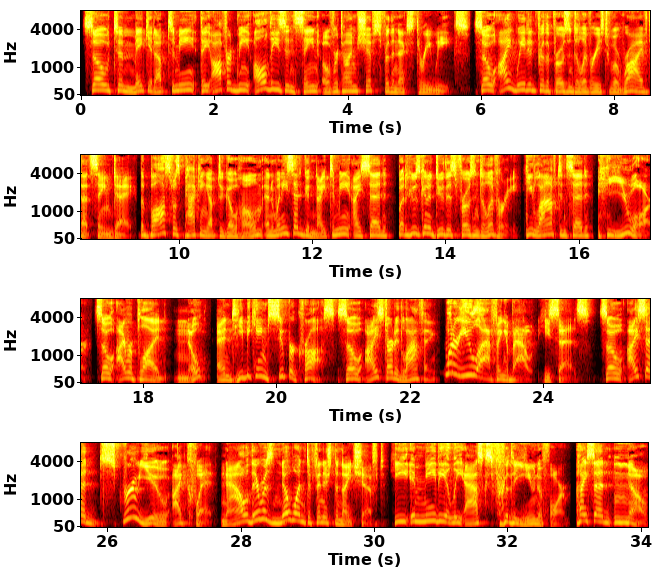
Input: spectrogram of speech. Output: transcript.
So, to make it up to me, they offered me all these insane overtime shifts for the next three weeks. So, I waited for the frozen deliveries to arrive that same day. The boss was packing up to go home, and when he said goodnight to me, I said, But who's gonna do this frozen delivery? He laughed and said, You are. So I replied, Nope. And he became super cross. So I started laughing. What are you laughing about? He says. So I said, screw you, I quit. Now there was no one to finish the night shift. He immediately asks for the uniform. I said, no,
